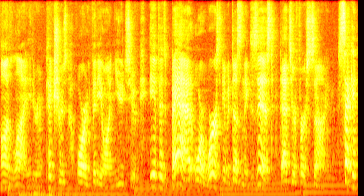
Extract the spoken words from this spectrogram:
online, either in pictures or in video on YouTube. If it's bad, or worse, if it doesn't exist, that's your first sign. Second,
